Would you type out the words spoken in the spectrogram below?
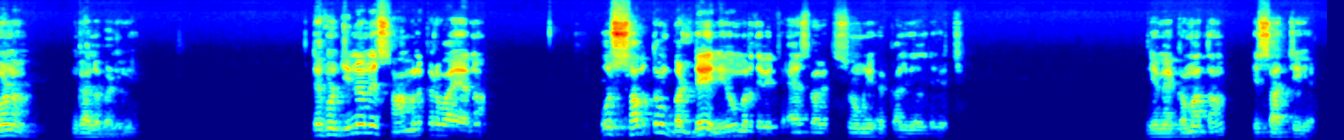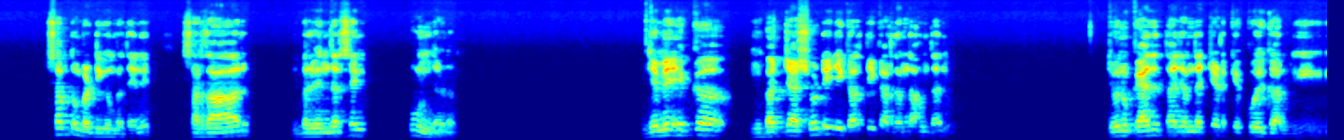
ਹੁਣ ਗੱਲ ਬਣੀ ਹੈ ਤੇ ਹੁਣ ਜਿਨ੍ਹਾਂ ਨੇ ਸ਼ਾਮਲ ਕਰਵਾਇਆ ਨਾ, ਉਹ ਸਭ ਤੋਂ ਵੱਡੇ ਨੇ ਉਮਰ ਦੇ ਵਿੱਚ ਇਸ ਵਕਤ ਸ਼੍ਰੋਮਣੀ ਅਕਾਲੀ ਦਲ ਦੇ ਵਿੱਚ। ਜੇ ਮੈਂ ਕਹਾਂ ਤਾਂ ਇਹ ਸੱਚ ਹੀ ਹੈ। ਸਭ ਤੋਂ ਵੱਡੀ ਉਮਰ ਦੇ ਨੇ। ਸਰਦਾਰ ਬਲਵਿੰਦਰ ਸਿੰਘ ਭੂੰਦੜ। ਜਿਵੇਂ ਇੱਕ ਬੱਚਾ ਛੋਟੀ ਜੀ ਗਲਤੀ ਕਰ ਦਿੰਦਾ ਹੁੰਦਾ ਨਾ, ਤੇ ਉਹਨੂੰ ਕਹਿ ਦਿੱਤਾ ਜਾਂਦਾ ਝਿੜ ਕੇ ਕੋਈ ਗੱਲ ਨਹੀਂ,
